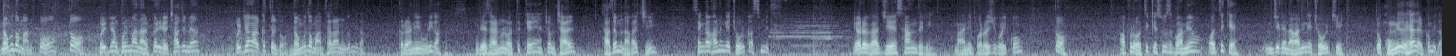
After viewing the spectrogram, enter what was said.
너무도 많고 또 불평 불만할 거리를 찾으면 불평할 것들도 너무도 많다라는 겁니다. 그러니 우리가 우리의 삶을 어떻게 좀 잘 다듬어 나갈지 생각하는 게 좋을 것 같습니다. 여러 가지의 사항들이 많이 벌어지고 있고 또 앞으로 어떻게 수습하며 어떻게 움직여 나가는 게 좋을지 또 공리도 해야 될 겁니다.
